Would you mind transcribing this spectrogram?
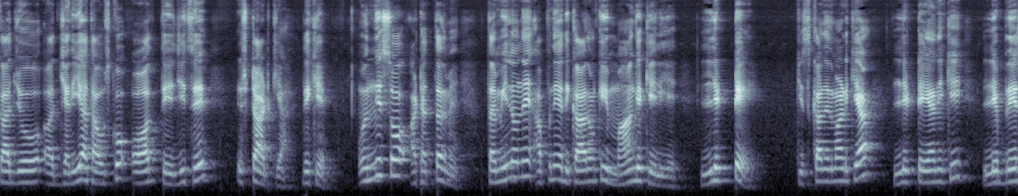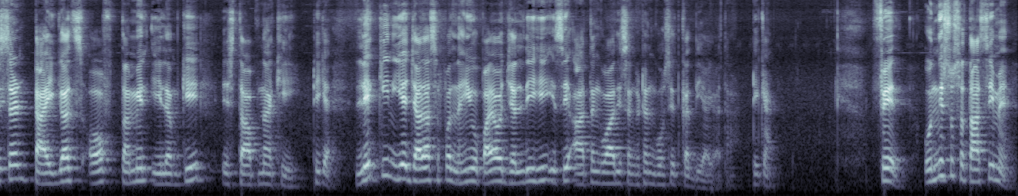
का जो ज़रिया था, उसको और तेज़ी से स्टार्ट किया। देखिए 1978 में तमिलों ने अपने अधिकारों की मांग के लिए लिट्टे किसका निर्माण किया? लिट्टे, यानी कि लिब्रेशन टाइगर्स ऑफ़ तमिल इलम की स्थापना की, ठीक है? लेकिन ये ज़्यादा सफल नहीं हो पाया और जल्दी ही इसे आतंकवादी संगठन घोषित कर दिया गया था, ठीक है? फिर उन्नीस सौ सतासी में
